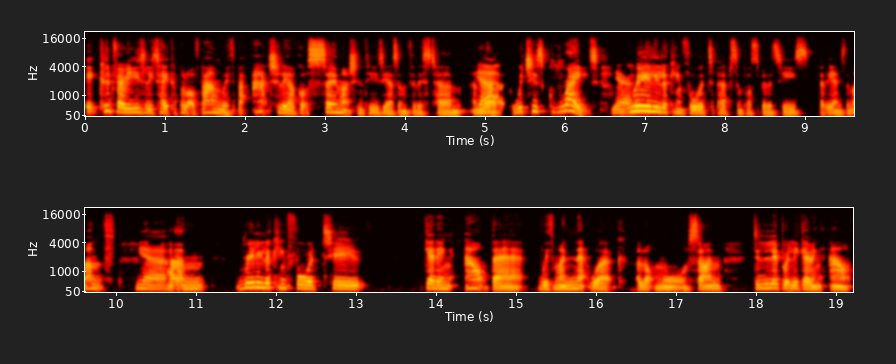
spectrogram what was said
It could very easily take up a lot of bandwidth, but actually, I've got so much enthusiasm for this term and Yeah. work, which is great. yeah, Really looking forward to Purpose and Possibilities at the end of the month. yeah, Um, really looking forward to getting out there with my network a lot more. So I'm deliberately going out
